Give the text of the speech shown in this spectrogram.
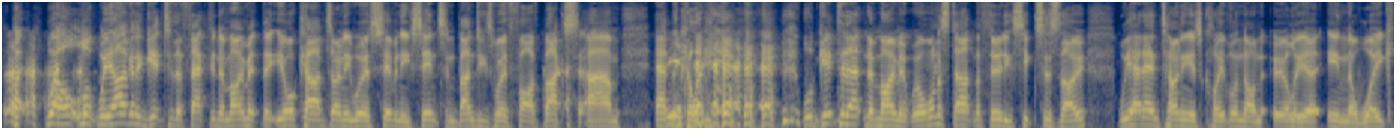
Uh, well, look, we are going to get to the fact in a moment that your card's only worth 70 cents and Bungie's worth five bucks um, at the collect. we'll get to that in a moment. We want to start in the 36ers, though. We had Antonius Cleveland on earlier in the week.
